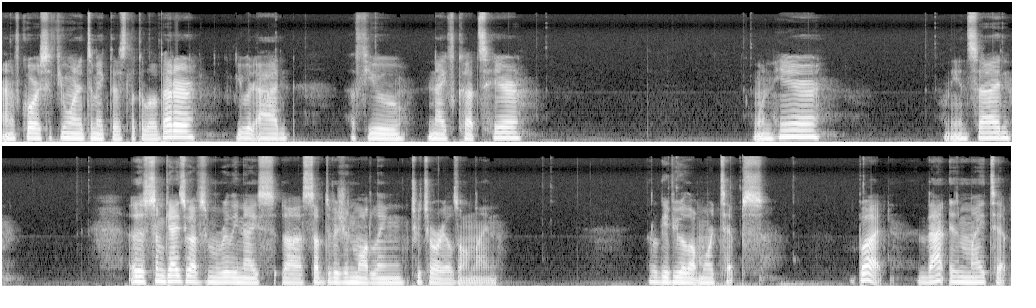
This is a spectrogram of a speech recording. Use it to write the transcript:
And of course, if you wanted to make this look a little better, you would add a few knife cuts here. One here on the inside. There's some guys who have some really nice uh, subdivision modeling tutorials online. It'll give you a lot more tips. But that is my tip.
